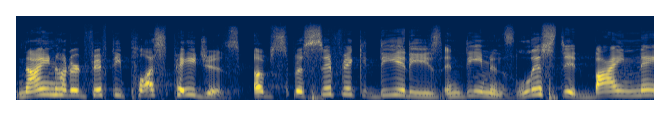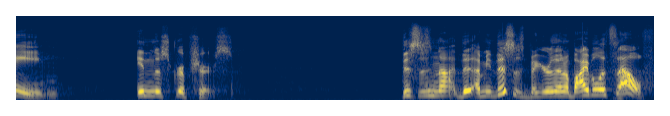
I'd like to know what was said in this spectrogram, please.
Nine hundred fifty plus pages of specific deities and demons listed by name in the scriptures. This is not, I mean, this is bigger than a Bible itself,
